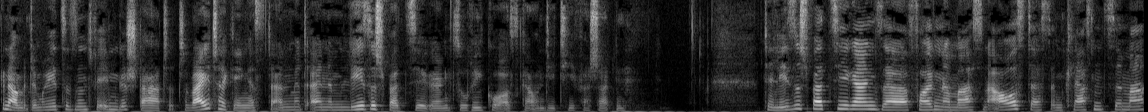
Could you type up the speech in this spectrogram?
Genau, mit dem Rätsel sind wir eben gestartet. Weiter ging es dann mit einem Lesespaziergang zu Rico, Oscar und die Tieferschatten. Der Lesespaziergang sah folgendermaßen aus, dass im Klassenzimmer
